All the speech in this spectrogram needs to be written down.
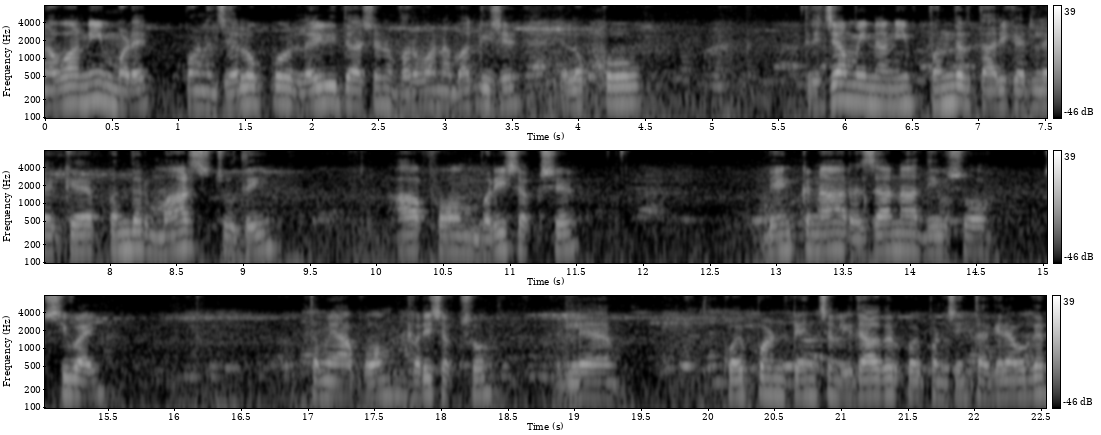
નવા નહીં મળે, પણ જે લોકો લઈ લીધા છે ને ભરવાના બાકી છે, એ લોકો ત્રીજા મહિનાની પંદર તારીખ એટલે કે પંદર માર્ચ સુધી આ ફોર્મ ભરી શકશે. બેંકના રજાના દિવસો સિવાય તમે આ ફોર્મ ભરી શકશો. એટલે કોઈપણ ટેન્શન લીધા વગર કોઈપણ ચિંતા કર્યા વગર,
